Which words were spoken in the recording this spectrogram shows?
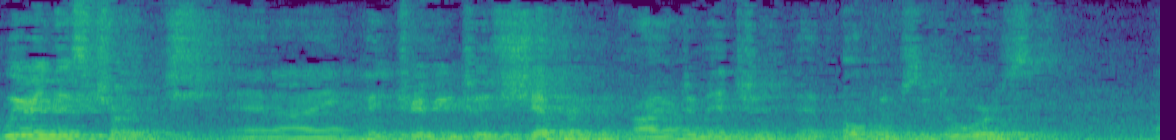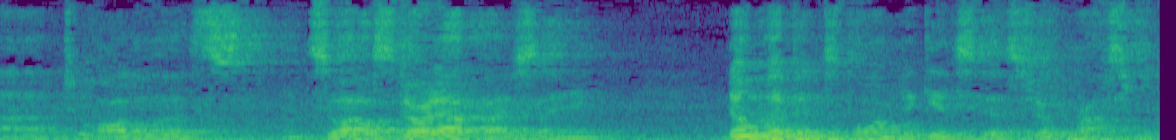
we're in this church, and I pay tribute to a shepherd of higher dimension that opens the doors uh, to all of us. And so I'll start out by saying, no weapons formed against us shall prosper.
